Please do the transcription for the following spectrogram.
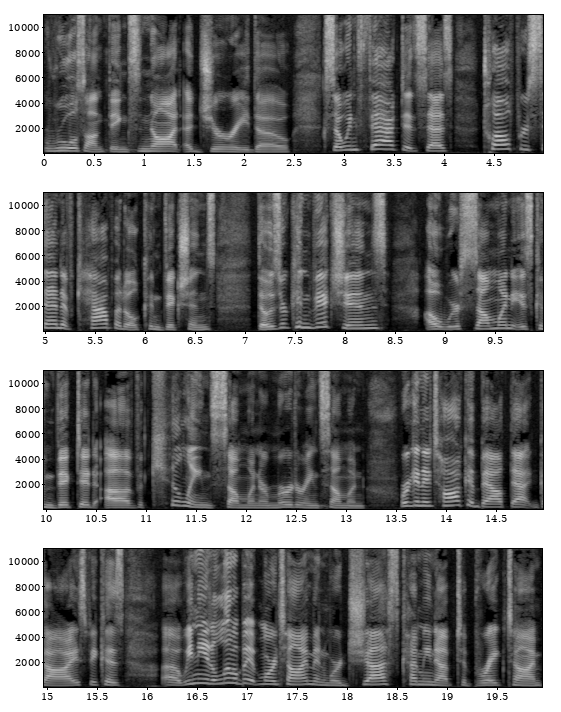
rules on things, not a jury, though. So, in fact, it says 12% of capital convictions, those are convictions uh, where someone is convicted of killing someone or murdering someone. We're going to talk about that, guys, because uh, we need a little bit more time and we're just coming up to break time.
